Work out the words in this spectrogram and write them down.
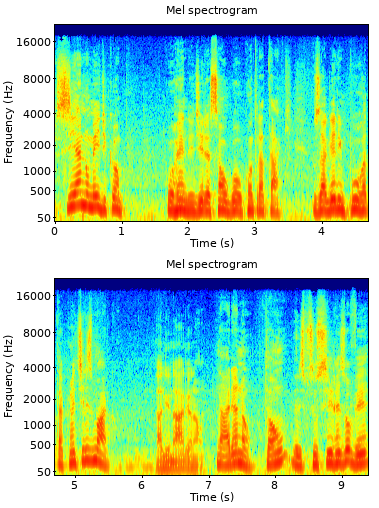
Se é no meio de campo, correndo em direção ao gol, contra-ataque, o zagueiro empurra o atacante, eles marcam. Ali na área, não. Na área, não. Então, eles precisam se resolver,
